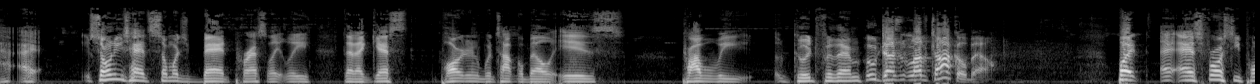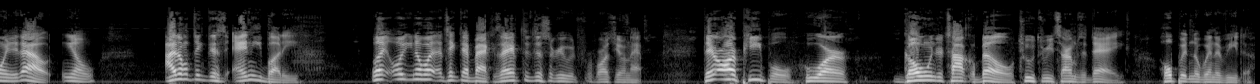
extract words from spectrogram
I Sony's had so much bad press lately that I guess partnering with Taco Bell is probably good for them. Who doesn't love Taco Bell? But as Frosty pointed out, you know, I don't think there's anybody like. Oh, you know what? I take that back because I have to disagree with Frosty on that. There are people who are going to Taco Bell two, three times a day, hoping to win a Vita,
